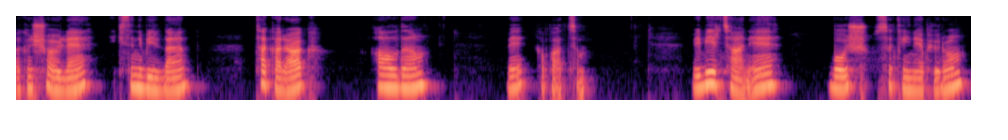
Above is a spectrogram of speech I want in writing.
bakın şöyle ikisini birden takarak aldım ve kapattım. Ve bir tane boş sık iğne yapıyorum.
